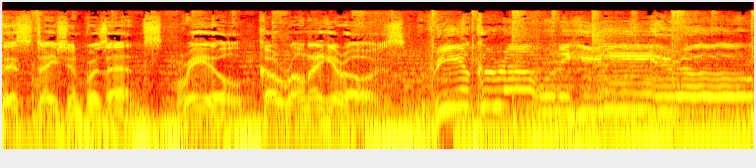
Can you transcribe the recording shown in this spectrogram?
This station presents Real Corona Heroes. Real Corona Heroes.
